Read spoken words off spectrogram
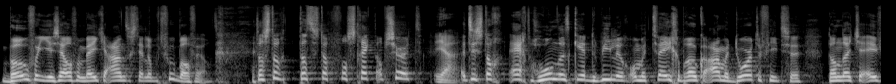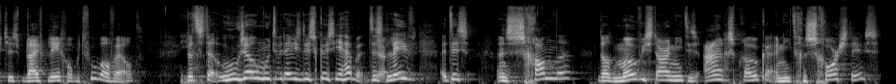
boven jezelf een beetje aan te stellen op het voetbalveld. Dat is toch, dat is toch volstrekt absurd? Ja. Het is toch echt honderd keer debieler om met twee gebroken armen door te fietsen... dan dat je eventjes blijft liggen op het voetbalveld. Dat is de, hoezo moeten we deze discussie hebben? Het is, leef, het is een schande dat Movistar niet is aangesproken en niet geschorst is...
